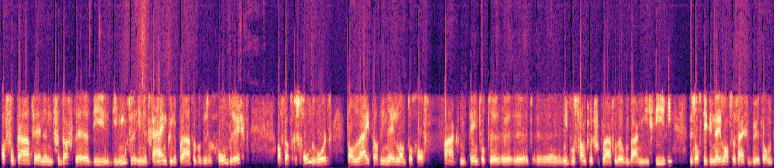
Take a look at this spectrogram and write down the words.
advocaat en een verdachte, hè, die, die moeten in het geheim kunnen praten, dat is een grondrecht. Als dat geschonden wordt, dan leidt dat in Nederland toch al vaak meteen tot de, uh, uh, niet onafhankelijk verklaar van het Openbaar Ministerie. Dus als dit in Nederland zou zijn gebeurd, dan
